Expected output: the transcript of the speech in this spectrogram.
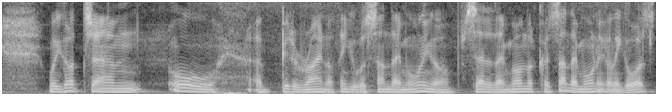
We got um, oh a bit of rain. I think it was Sunday morning or Saturday morning. Sunday morning, I think it was,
